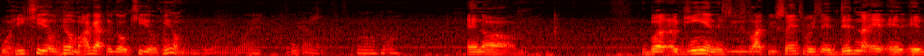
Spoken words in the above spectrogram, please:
well he killed him. I got to go kill him. And um, but again it's just like you saying Teresa it did not it, it, it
